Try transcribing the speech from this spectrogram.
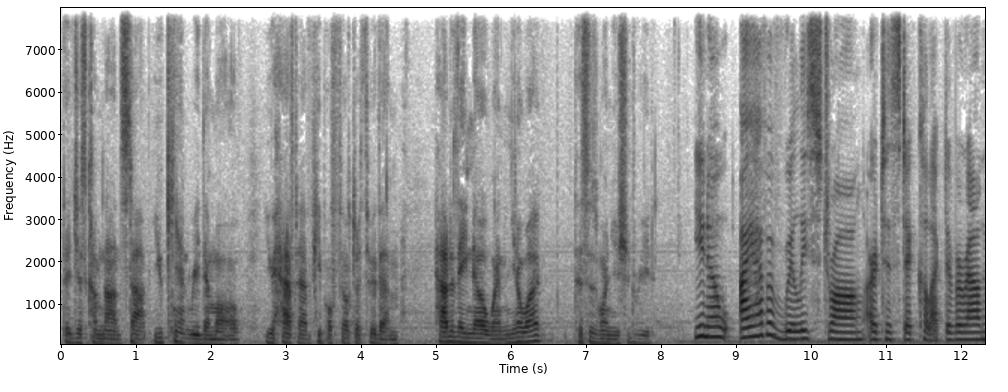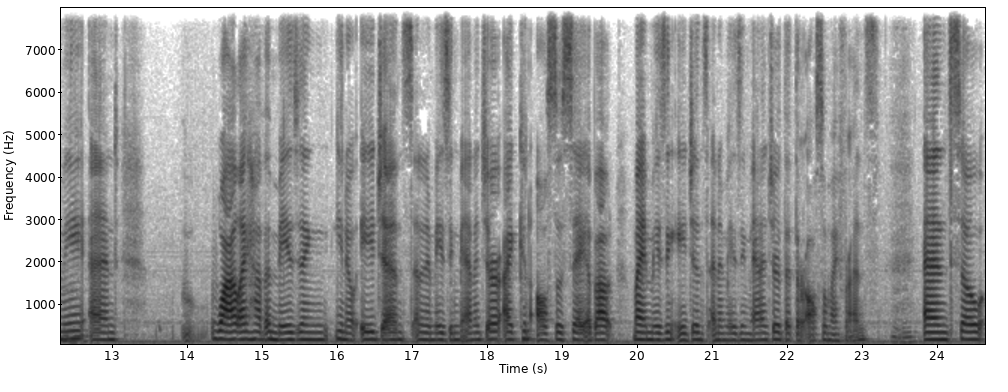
they just come nonstop. You can't read them all. You have to have people filter through them. How do they know when, you know what, this is one you should read? You know, I have a really strong artistic collective around me, mm-hmm. and while I have amazing, you know, agents and an amazing manager, I can also say about my amazing agents and amazing manager that they're also my friends. Mm-hmm. And so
